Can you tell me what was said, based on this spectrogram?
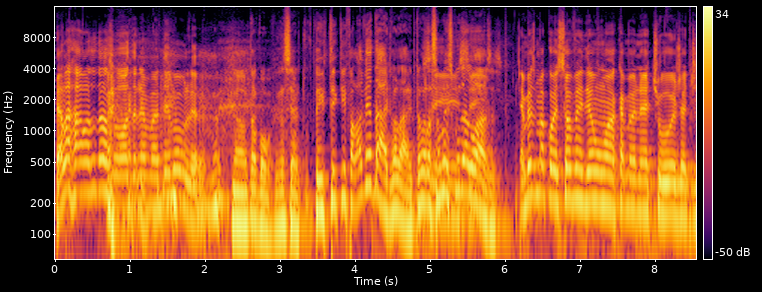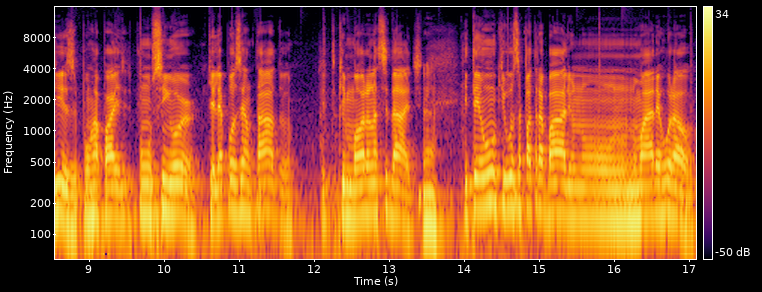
Ela rala todas as rodas, né? Mas não tem problema. Não, tá bom, tá certo. Tem, tem que falar a verdade, vai lá. Então elas Sim, são mais cuidadosas. sim. É a mesma coisa, se eu vender uma caminhonete hoje a diesel para um rapaz, para um senhor que ele é aposentado, que, que mora na cidade, É. e tem um que usa para trabalho no, numa área rural.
